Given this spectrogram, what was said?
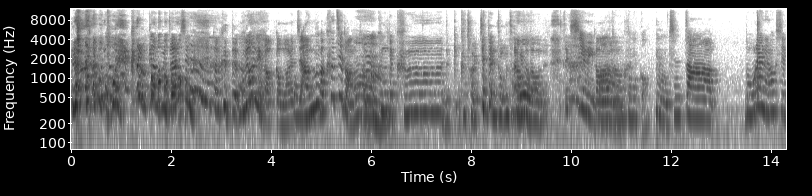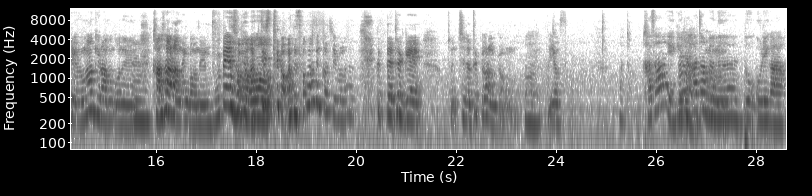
그렇게 하고 이제 하시는데 그러니까 그때 우연이가 아까 말했지 어. 안무가 크지도 않다고 음. 근데 그 느낌 그 절제된 동작에서 어. 나오는 섹시미가 맞아. 그니까. 음, 진짜 노래는 확실히 음악이라는 거는 음. 가사라는 거는 무대에서 어. 아티스트가 완성하는 것이구나 그때 되게 전 진짜 특별한 응. 경험이었어 맞아. 가사 얘기를 음, 하자면은 또 우리가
